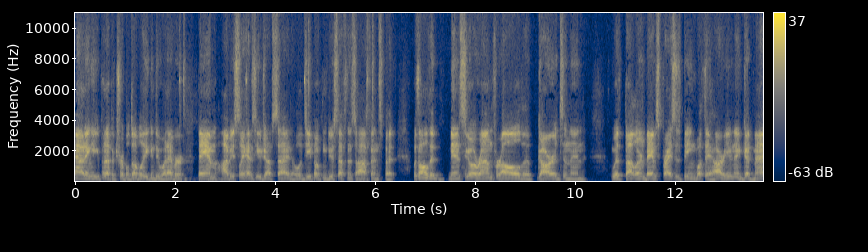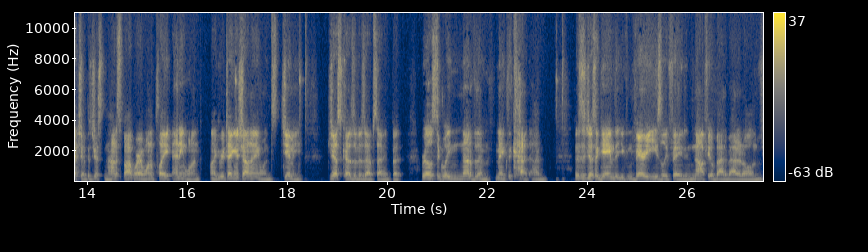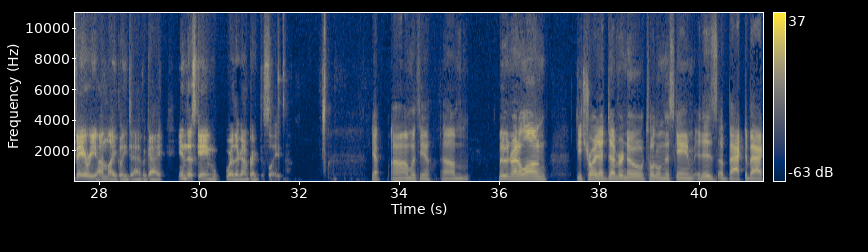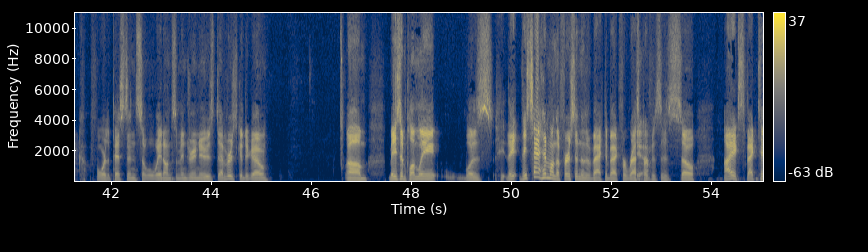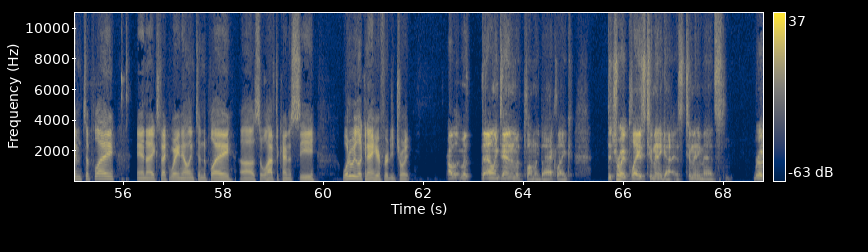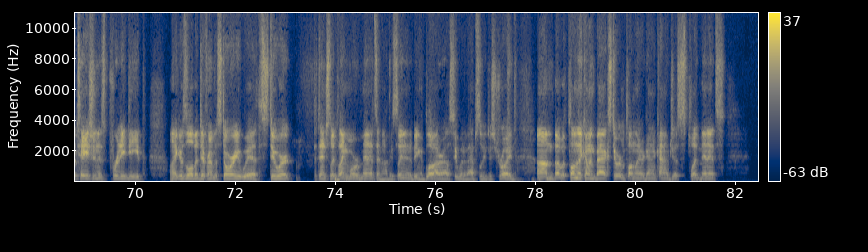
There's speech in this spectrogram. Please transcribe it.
outing. He could put up a triple double. He can do whatever. Bam obviously has huge upside. Oladipo can do stuff in this offense, but with all the minutes to go around for all the guards, and then with Butler and Bam's prices being what they are, even in a good matchup, it's just not a spot where I want to play anyone. Like if you're taking a shot on anyone, it's Jimmy, just because of his upside. But realistically, none of them make the cut. I'm this is just a game that you can very easily fade and not feel bad about at all, and very unlikely to have a guy in this game where they're going to break the slate. Yeah, uh, I'm with you. Um, moving right along, Detroit at Denver, no total in this game. It is a back to back for the Pistons, so we'll wait on some injury news. Denver's good to go. Um, Mason Plumlee was they they sat him on the first end of the back to back for rest yeah. purposes, so I expect him to play, and I expect Wayne Ellington to play. Uh, so we'll have to kind of see what are we looking at here for Detroit. Probably with Ellington and with Plumlee back, like Detroit plays too many guys, too many minutes. Rotation is pretty deep. Like it was a little bit different of a story with Stewart potentially playing more minutes, and obviously ended up being a blowout, or else he would have absolutely destroyed. Um, but with Plumlee coming back, Stewart and Plumlee are going to kind of just split minutes.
